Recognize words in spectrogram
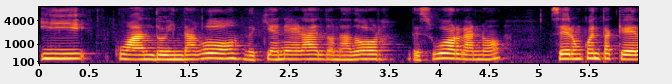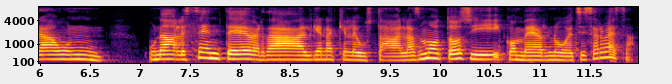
y cuando indagó de quién era el donador de su órgano, se dieron cuenta que era un, un adolescente, ¿verdad? Alguien a quien le gustaban las motos y comer nuggets y cerveza.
